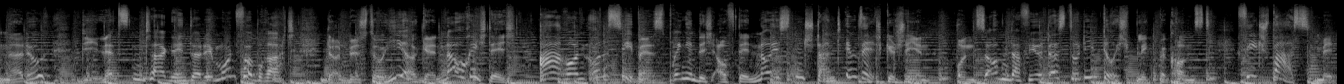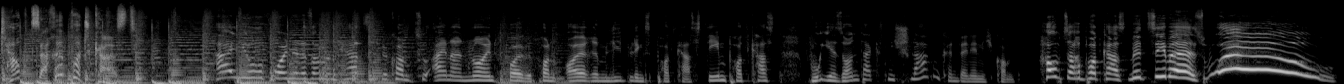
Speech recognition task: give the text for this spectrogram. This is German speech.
Na du, die letzten Tage hinter dem Mond verbracht? Dann bist du hier genau richtig. Aaron und Siebes bringen dich auf den neuesten Stand im Weltgeschehen und sorgen dafür, dass du den Durchblick bekommst. Viel Spaß mit Hauptsache Podcast. Hallo Freunde der Sonne und herzlich willkommen zu einer neuen Folge von eurem Lieblingspodcast, dem Podcast, wo ihr sonntags nicht schlafen könnt, wenn ihr nicht kommt. Hauptsache Podcast mit Siebes. Woo!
